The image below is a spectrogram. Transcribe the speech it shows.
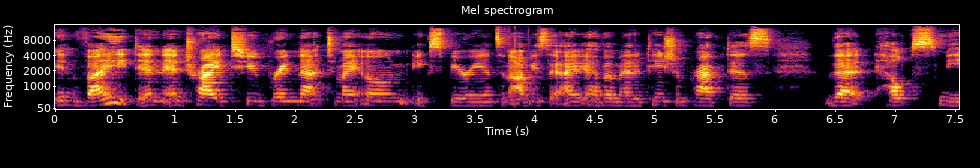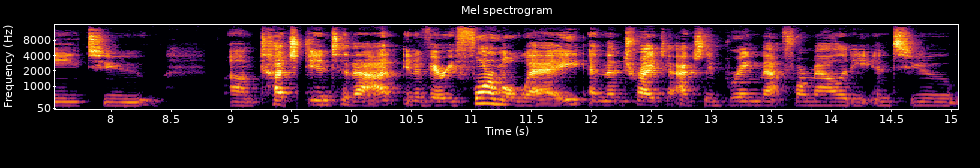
invite and and try to bring that to my own experience. And obviously, I have a meditation practice that helps me to um, touch into that in a very formal way and then try to actually bring that formality into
